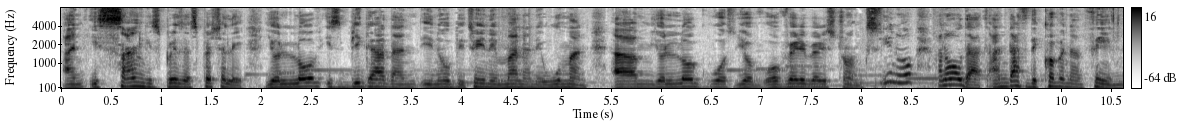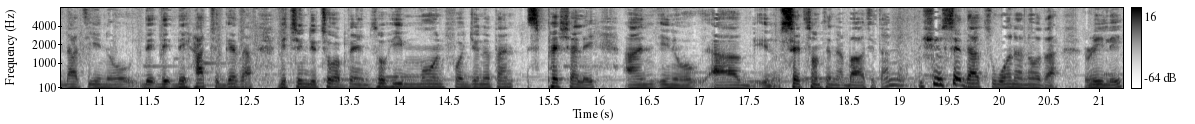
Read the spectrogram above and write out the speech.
and he sang his praise. Especially, your love is bigger than you know between a man and a woman. Um, your love was you're very very strong, you know, and all that, and that's the covenant thing that you know they, they, they had together between the two of them. So he mourned for Jonathan especially, and you know, uh, you know, said something about it, and we should say that to one another really,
